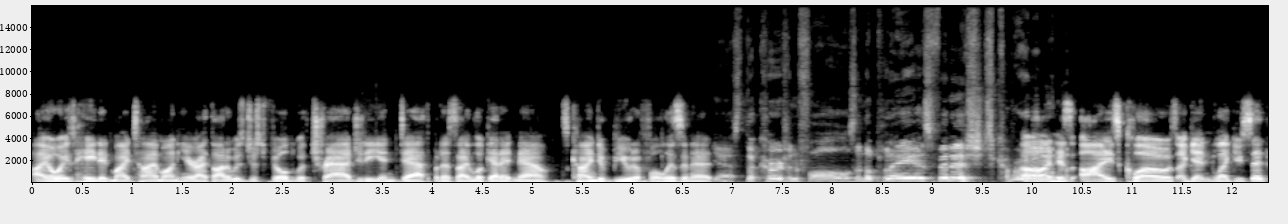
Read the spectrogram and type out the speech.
I always hated my time on here. I thought it was just filled with tragedy and death, but as I look at it now, it's kind of beautiful, isn't it? Yes, the curtain falls and the play is finished. Oh, and his eyes close again, like you said,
